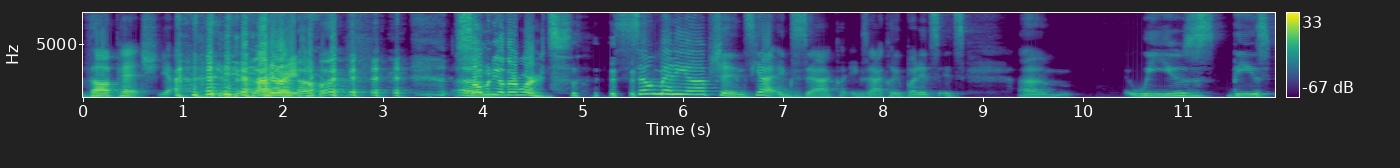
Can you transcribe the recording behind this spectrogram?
The pitch. Yeah. right. so um, many other words. so many options. Yeah, exactly. Exactly. But it's it's um we use these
